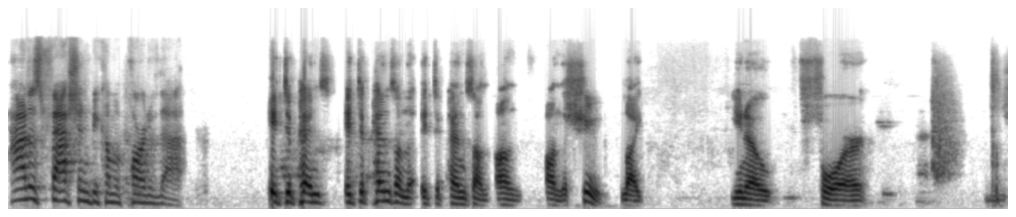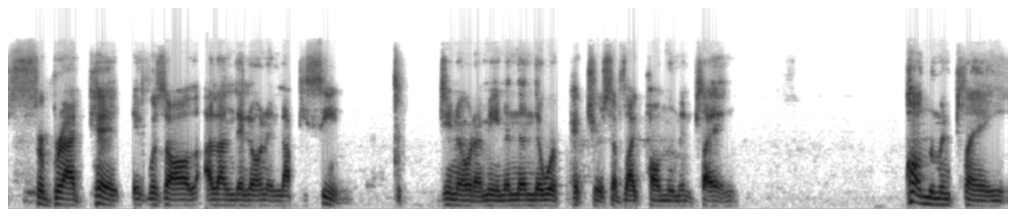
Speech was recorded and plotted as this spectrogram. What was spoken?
how does fashion become a part of that? It depends. It depends on the, it depends on, on, on the shoot. Like, you know, for, for Brad Pitt, it was all Alain Delon and La Piscine. Do you know what I mean? And then there were pictures of like Paul Newman playing, Paul Newman playing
